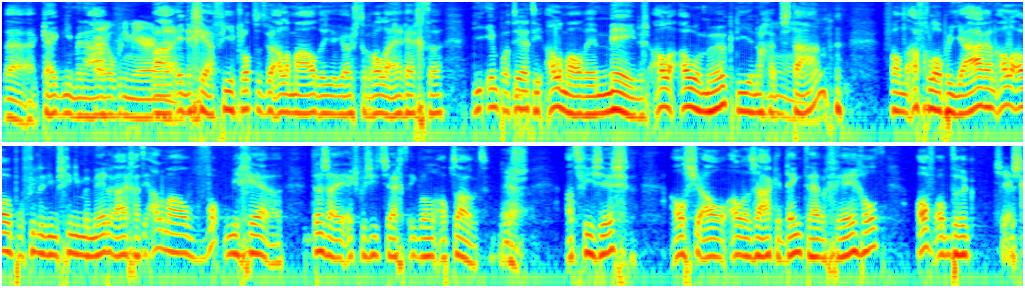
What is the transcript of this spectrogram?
daar kijk niet meer naar. over niet meer... Maar nee. in de GA4 klopt het weer allemaal, de juiste rollen en rechten. Die importeert hij allemaal weer mee. Dus alle oude meuk die je nog hebt Hmm. staan van de afgelopen jaren en alle oude profielen die misschien niet meer meedraaien, gaat hij allemaal vop migreren. Tenzij je expliciet zegt, ik wil een opt-out. Dus advies is, als je al alle zaken denkt te hebben geregeld, of op druk dus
